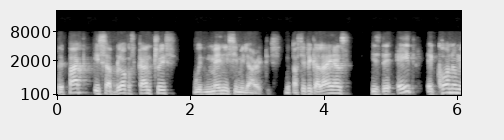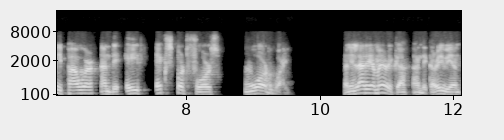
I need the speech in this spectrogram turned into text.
The PAC is a bloc of countries with many similarities. The Pacific Alliance is the eighth economy power and the eighth export force worldwide. And in Latin America and the Caribbean,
